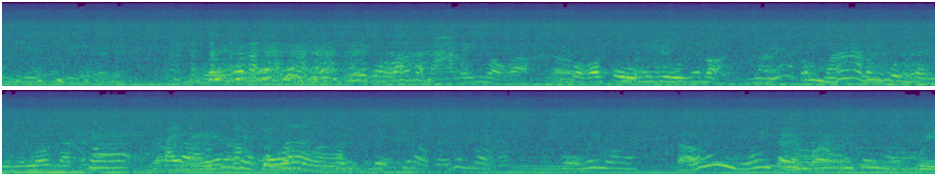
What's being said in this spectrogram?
กเราวีดีเลยนะเนี่ยนี่ก็ว่าขนาดเลยบอกอะบอกว่าปู่ไม่อยู่เนี่ยบอกมาต้องมาต้องพูดกันอยู่ในรถแล้วก็ไปไหนต้องเจอเด็กที่ออกไปเขาบอกปู่ไม่ลงครับโอ้ยโอ้ยแต่ต้องว่ามาต้องมาคุย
